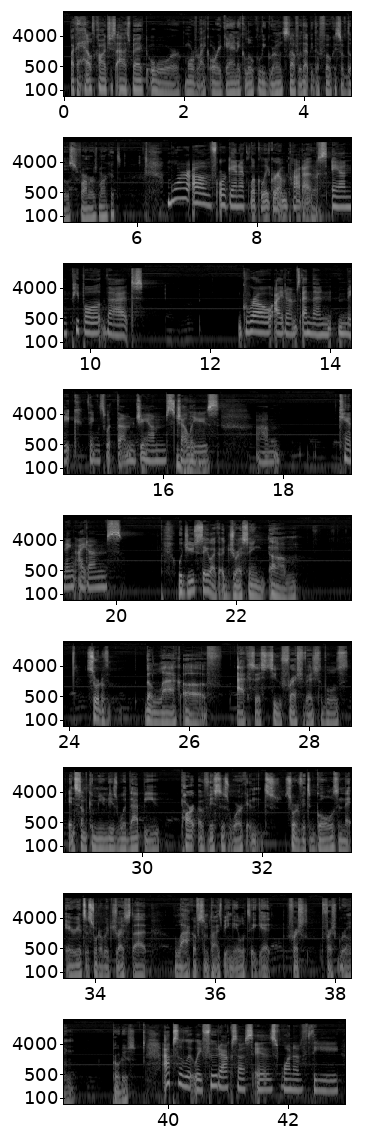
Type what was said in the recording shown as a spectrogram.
like a health conscious aspect or more like organic, locally grown stuff? Would that be the focus of those farmers markets? More of organic, locally grown products and people that grow items and then make things with them jams, jellies, um, canning items. Would you say like addressing um, sort of the lack of access to fresh vegetables in some communities? Would that be part of Vista's work and sort of its goals in the area to sort of address that lack of sometimes being able to get fresh, fresh grown produce? Absolutely. Food access is one of the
